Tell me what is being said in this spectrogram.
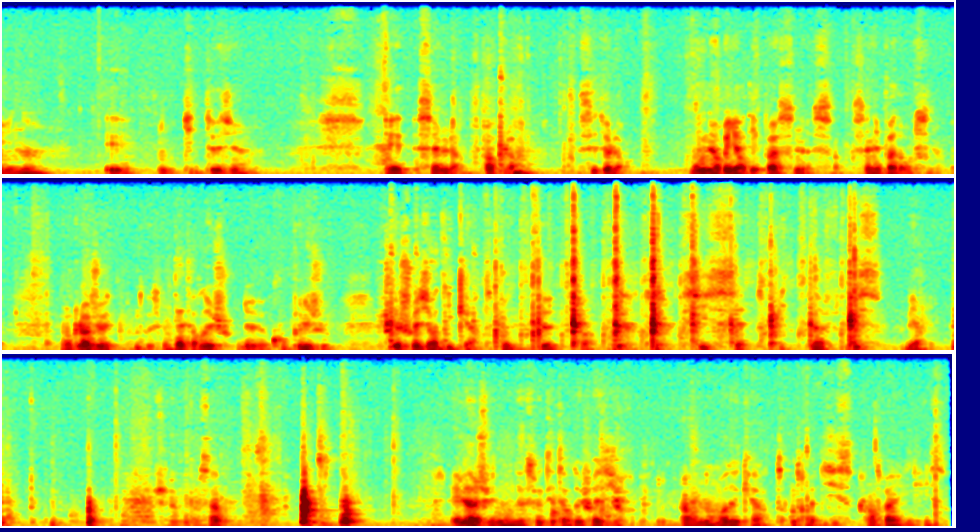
une et une petite deuxième et celle-là. Hop là, c'est de là. Vous ne regardez pas, ce n'est pas drôle sinon. Donc là, je vais demander au spectateur de, couper le jeu, de choisir 10 cartes. 1, 2, 3, 4, 5, 6, 7, 8, 9, 10. Bien. Je coupe comme ça. Et là, je vais demander au spectateur de choisir un nombre de cartes entre 10, entre 1 et 10.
